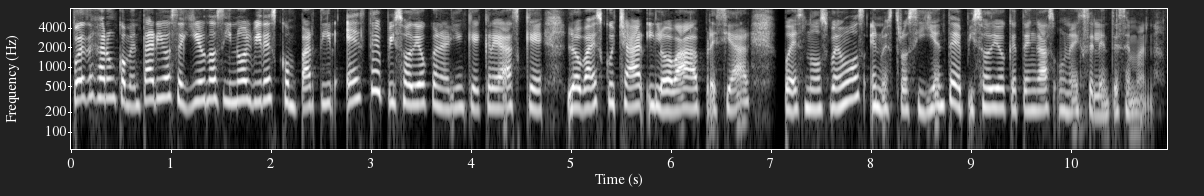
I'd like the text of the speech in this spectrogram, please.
puedes dejar un comentario, seguirnos y no olvides compartir este episodio con alguien que creas que lo va a escuchar y lo va a apreciar. Pues nos vemos en nuestro siguiente episodio. Que tengas una excelente semana.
